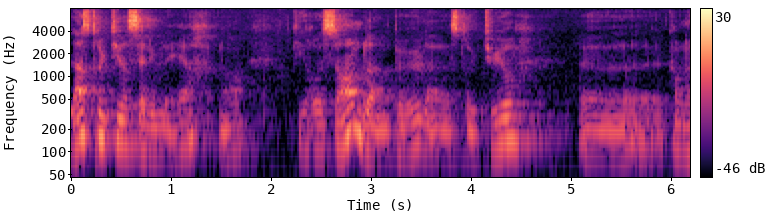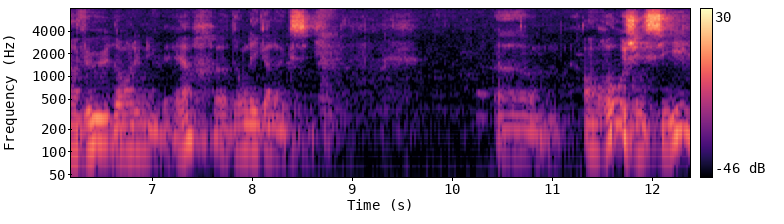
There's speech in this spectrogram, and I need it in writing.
la structure cellulaire. Qui ressemble un peu à la structure euh, qu'on a vue dans l'univers, euh, dans les galaxies. Euh, en rouge ici,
